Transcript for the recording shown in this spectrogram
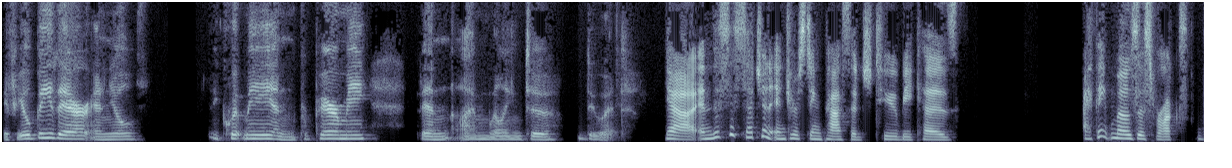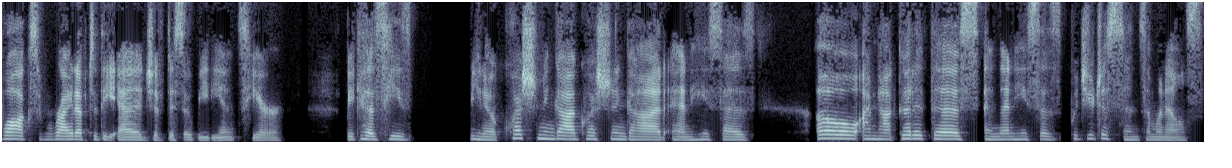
if you'll be there and you'll equip me and prepare me, then I'm willing to do it. Yeah. And this is such an interesting passage, too, because I think Moses rocks, walks right up to the edge of disobedience here because he's, you know, questioning God, questioning God. And he says, oh, I'm not good at this. And then he says, would you just send someone else?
